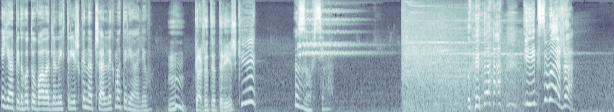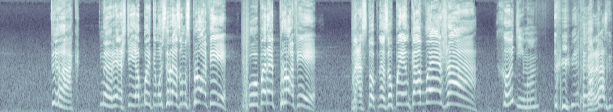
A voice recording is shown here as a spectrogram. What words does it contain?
Я підготувала для них трішки навчальних матеріалів. М, кажете, трішки? Зовсім. Ікс вежа! Так, нарешті я битимусь разом з профі! Уперед, профі! Наступна зупинка вежа! Ходімо. Гаразд?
